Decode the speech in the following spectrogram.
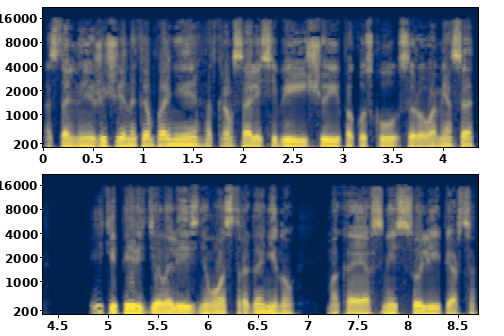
Остальные же члены компании откромсали себе еще и по куску сырого мяса и теперь делали из него строганину, макая в смесь соли и перца.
